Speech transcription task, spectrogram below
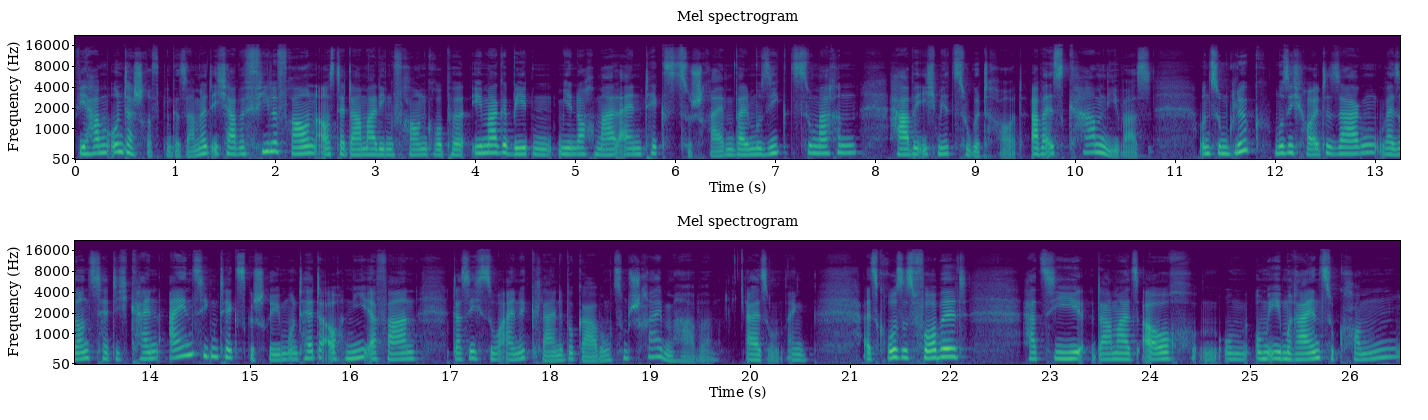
Wir haben Unterschriften gesammelt. Ich habe viele Frauen aus der damaligen Frauengruppe immer gebeten, mir nochmal einen Text zu schreiben, weil Musik zu machen habe ich mir zugetraut. Aber es kam nie was. Und zum Glück muss ich heute sagen, weil sonst hätte ich keinen einzigen Text geschrieben und hätte auch nie erfahren, dass ich so eine kleine Begabung zum Schreiben habe. Also ein, als großes Vorbild hat sie damals auch, um, um eben reinzukommen,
